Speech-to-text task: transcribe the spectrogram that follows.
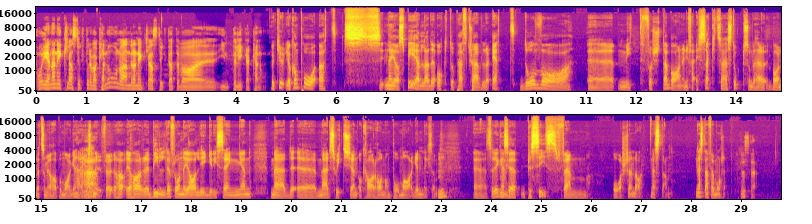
och ena Niklas tyckte det var kanon och andra Niklas tyckte att det var eh, inte lika kanon. vad kul. Jag kom på att när jag spelade Octopath Traveler 1, då var eh, mitt första barn ungefär exakt så här stort som det här barnet som jag har på magen här just Ah. nu. För jag har, jag har bilder från när jag ligger i sängen med, eh, med switchen och har honom på magen. Liksom. Eh, så det är ganska precis fem år sedan då, nästan. Nästan fem år sedan. Just det.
